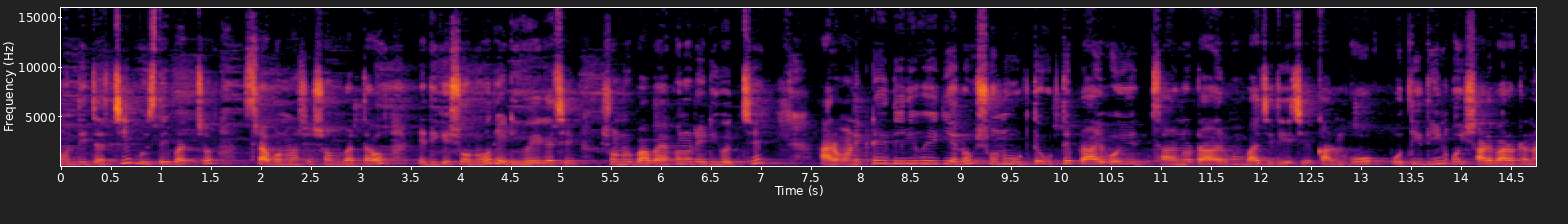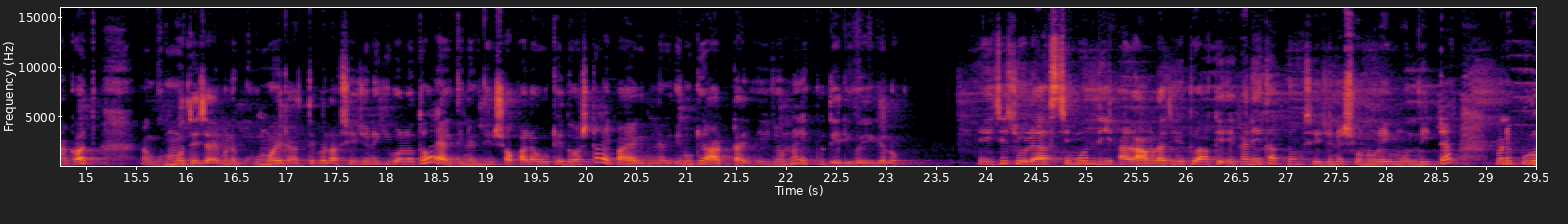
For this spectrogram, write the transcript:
মন্দির যাচ্ছি, বুঝতেই পারছ। শ্রাবণ মাসের সোমবার, তাও। এদিকে সোনুও রেডি হয়ে গেছে। সোনুর বাবা এখনও রেডি হচ্ছে। আর অনেকটাই দেরি হয়ে গেল। সোনু উঠতে উঠতে প্রায় ওই সাড়ে নটা এরকম বাজিয়ে দিয়েছে। কারণ ও প্রতিদিন ওই সাড়ে বারোটা নাগাদ ঘুমোতে যায় মানে ঘুমোয় রাত্রেবেলা। সেই জন্য কী বলতো, একদিন একদিন সকালে উঠে দশটায় বা একদিন একদিন উঠে আটটায়। এই জন্য একটু দেরি হয়ে গেল। এই যে চলে আসছি মন্দির, আর আমরা যেহেতু আগে এখানেই থাকতাম, সেই জন্য সোনুর এই মন্দিরটা মানে পুরো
